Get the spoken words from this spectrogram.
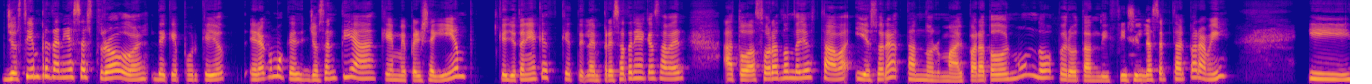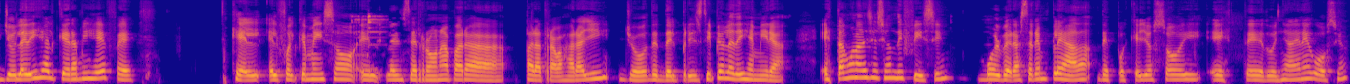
Yo siempre tenía ese struggle de que porque yo, era como que yo sentía que me perseguían, que yo tenía que, que la empresa tenía que saber a todas horas donde yo estaba y eso era tan normal para todo el mundo, pero tan difícil de aceptar para mí. Y yo le dije al que era mi jefe, que él, él fue el que me hizo la encerrona para, para trabajar allí. Yo desde el principio le dije, mira, esta es una decisión difícil, volver a ser empleada después que yo soy este, dueña de negocio,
